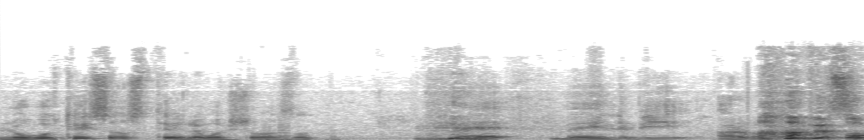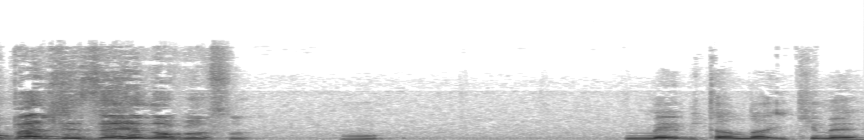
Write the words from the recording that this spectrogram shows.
Logo T nasıl T ile başlamaz lan? M, M'li bir araba. Abi Opel'de Z logosu. M bir tane daha 2 M.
